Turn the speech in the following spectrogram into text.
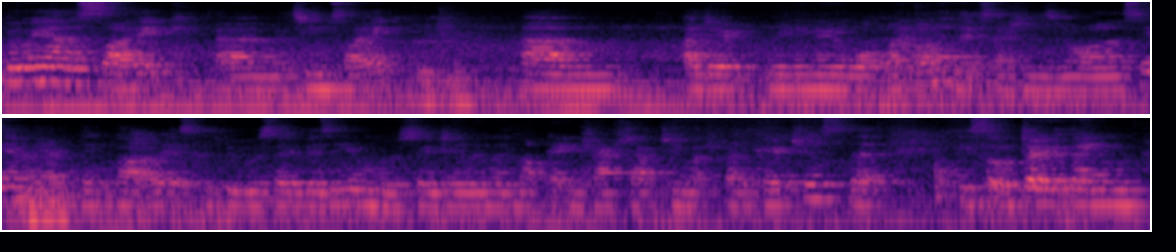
But we had a psych, um, a team psych. Did you? Um, I don't really know what went on in those sessions in all honesty. I mean, I think part of it is because we were so busy and we were so dealing with not getting shouted out too much by the coaches that you sort of don't then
